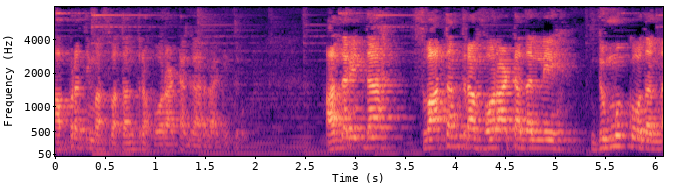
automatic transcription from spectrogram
ಅಪ್ರತಿಮ ಸ್ವತಂತ್ರ ಹೋರಾಟಗಾರರಾಗಿದ್ದರು. ಆದ್ದರಿಂದ ಸ್ವಾತಂತ್ರ್ಯ ಹೋರಾಟದಲ್ಲಿ ಧುಮ್ಮುಕೋದನ್ನ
